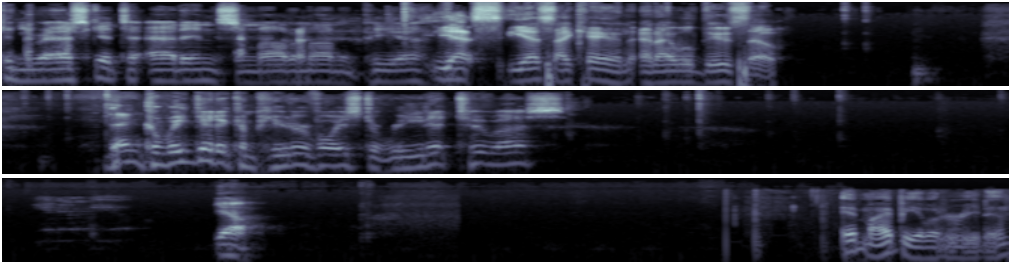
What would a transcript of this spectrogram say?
Can you ask it to add in some onomatopoeia? yes, yes, I can, and I will do so. Then can we get a computer voice to read it to us? Yeah. It might be able to read it.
